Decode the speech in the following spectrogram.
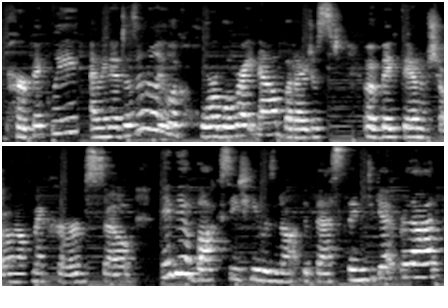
perfectly. I mean, it doesn't really look horrible right now, but I just am a big fan of showing off my curves, so maybe a boxy tee was not the best thing to get for that,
